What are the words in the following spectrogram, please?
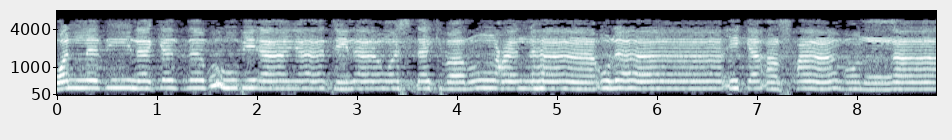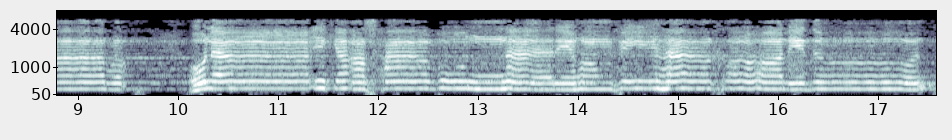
والذين كذبوا بآياتنا واستكبروا عنها أولئك أصحاب النار. أولئك أصحاب النار هم فيها خالدون.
